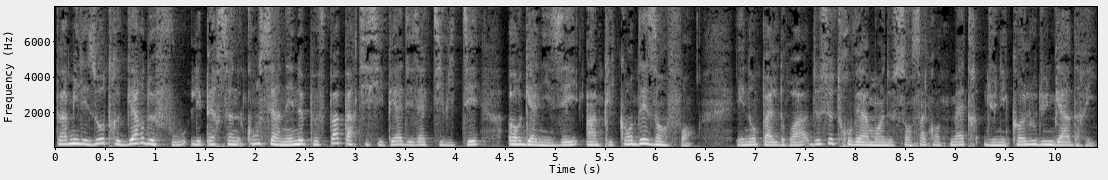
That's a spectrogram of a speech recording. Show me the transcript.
Parmi les autres garde-fous, les personnes concernées ne peuvent pas participer à des activités organisées impliquant des enfants et n'ont pas le droit de se trouver à moins de 150 mètres d'une école ou d'une garderie.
